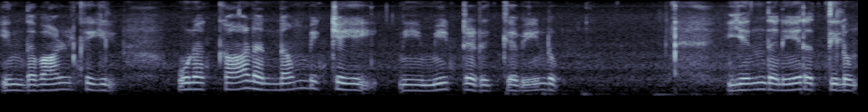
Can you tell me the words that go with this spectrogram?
இந்த வாழ்க்கையில் உனக்கான நம்பிக்கையை நீ மீட்டெடுக்க வேண்டும். எந்த நேரத்திலும்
